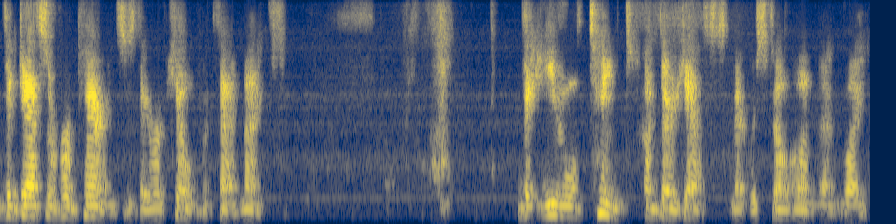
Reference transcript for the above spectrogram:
The deaths of her parents as they were killed with that knife. The evil taint of their deaths that was still on that blade.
